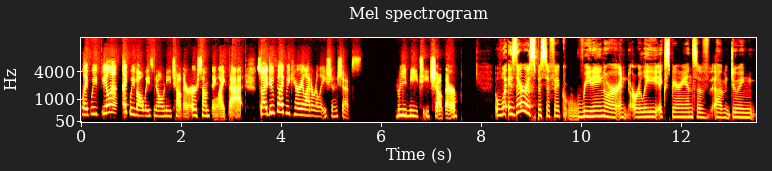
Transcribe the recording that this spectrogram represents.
Like we feel like we've always known each other or something like that. So I do feel like we carry a lot of relationships, re meet each other. What is there a specific reading or an early experience of um, doing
